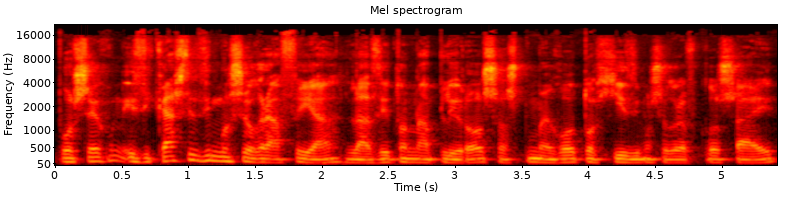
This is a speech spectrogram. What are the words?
πως έχουν, ειδικά στη δημοσιογραφία, δηλαδή το να πληρώσω, ας πούμε, εγώ το χ δημοσιογραφικό site,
